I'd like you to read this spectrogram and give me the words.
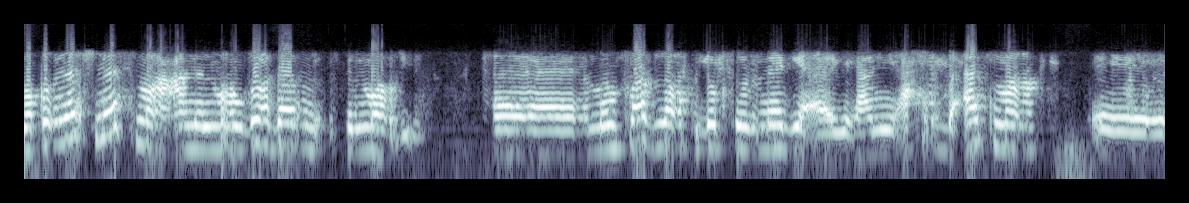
ما كناش نسمع عن الموضوع ده في الماضي. آه، من فضلك دكتور ناجي يعني أحب أسمع آه،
